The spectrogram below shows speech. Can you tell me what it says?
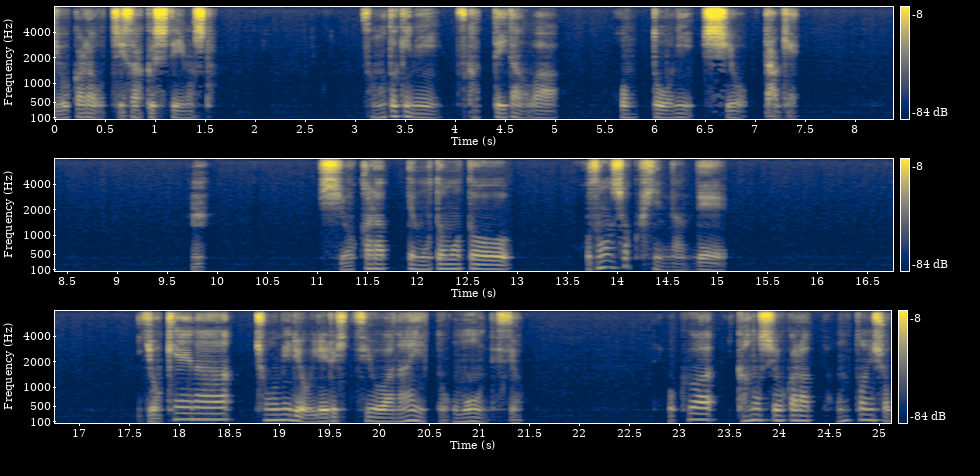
塩辛を自作していました。その時に使っていたのは、本当に塩だけ。うん。塩辛ってもともと保存食品なんで、余計な調味料を入れる必要はないと思うんですよ。僕はイカの塩辛って本当にしょっ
